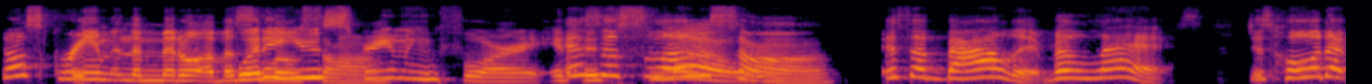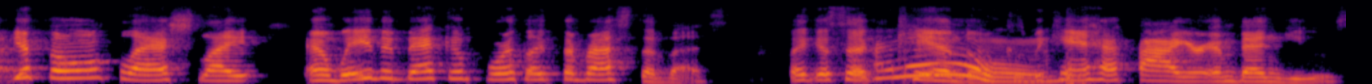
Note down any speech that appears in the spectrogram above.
Don't scream in the middle of a what slow are you song. screaming for? If It's, a slow, song. It's a ballad. Relax. Just hold up your phone flashlight and wave it back and forth like the rest of us. Like it's a candle because we can't have fire in venues.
